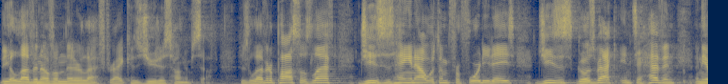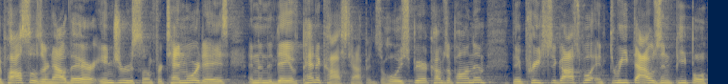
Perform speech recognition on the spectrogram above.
the 11 of them that are left, right? Because Judas hung himself. There's 11 apostles left. Jesus is hanging out with them for 40 days. Jesus goes back into heaven, and the apostles are now there in Jerusalem for 10 more days. And then the day of Pentecost happens. The Holy Spirit comes upon them. They preach the gospel, and 3,000 people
